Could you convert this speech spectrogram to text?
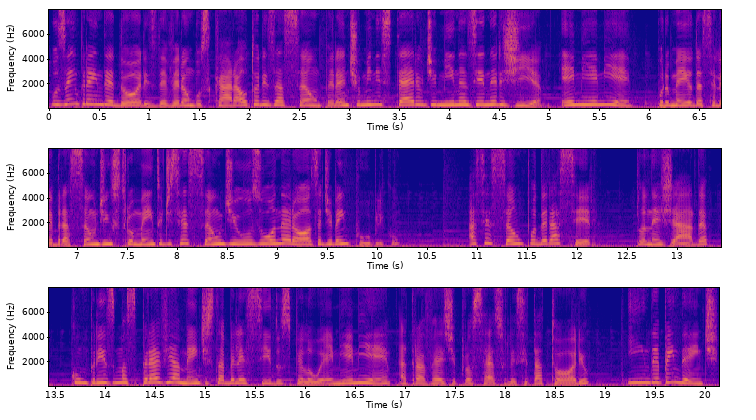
Os empreendedores deverão buscar autorização perante o Ministério de Minas e Energia, MME, por meio da celebração de instrumento de cessão de uso onerosa de bem público. A cessão poderá ser planejada, com prismas previamente estabelecidos pelo MME através de processo licitatório e independente,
